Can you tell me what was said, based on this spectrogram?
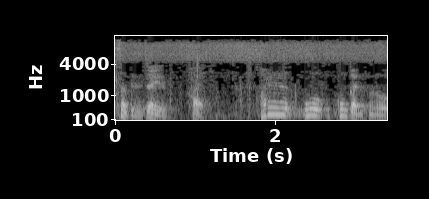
さてね、じゃあ、はい。あれを今回のその、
